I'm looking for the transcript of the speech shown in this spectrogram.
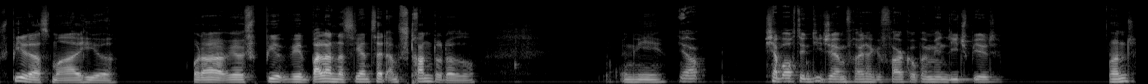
spiel das mal hier. Oder wir spiel, wir ballern das die ganze Zeit am Strand oder so. Irgendwie. Ja. Ich habe auch den DJ am Freitag gefragt, ob er mir ein Lied spielt. Und?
